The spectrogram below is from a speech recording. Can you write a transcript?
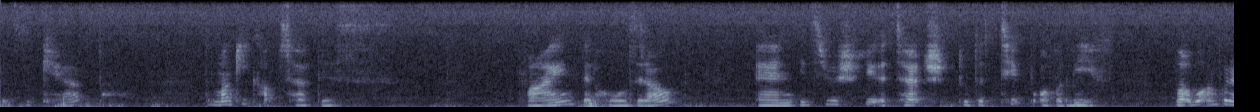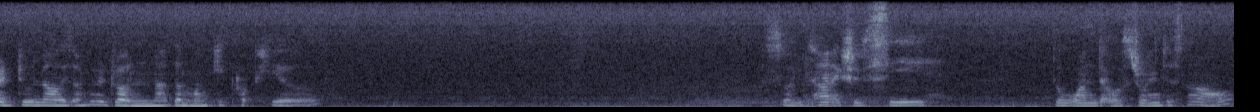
That's the cap. The monkey cups have this vine that holds it out and it's usually attached to the tip of a leaf. But what I'm going to do now is I'm going to draw another monkey cup here so you can't actually see the one that was drawing just now.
